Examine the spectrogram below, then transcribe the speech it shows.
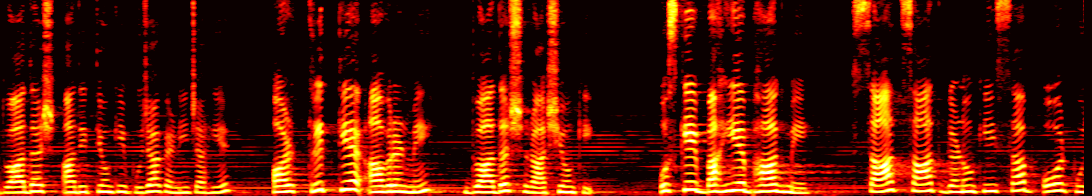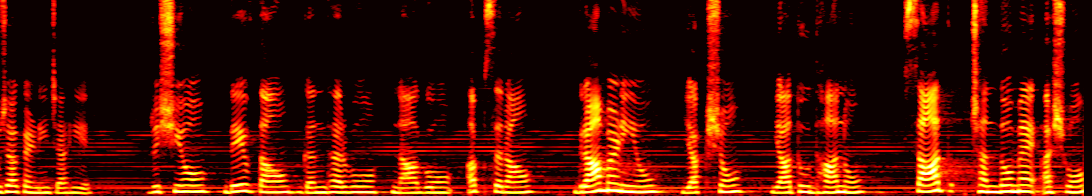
द्वादश आदित्यों की पूजा करनी चाहिए और तृतीय आवरण में द्वादश राशियों की। उसके बाह्य भाग में सात सात गणों की सब और पूजा करनी चाहिए। ऋषियों, देवताओं, गंधर्वों, नागों, अप्सराओं, ग्रामणियों, यक्षों, यातुधानों, सात छंदों में अश्वों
